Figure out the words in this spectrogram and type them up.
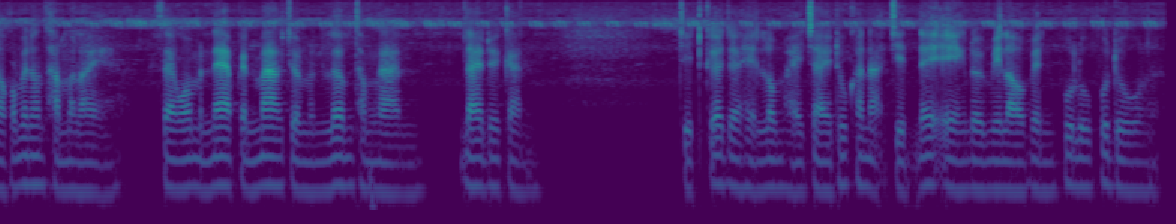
เราก็ไม่ต้องทำอะไร แสดงว่ามันแนบกันมากจนมันเริ่มทำงานได้ด้วยกัน จิตก็จะเห็นลมหายใจทุกขณะจิตได้เอง โดยมีเราเป็นผู้รู้ผู้ดูนะ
